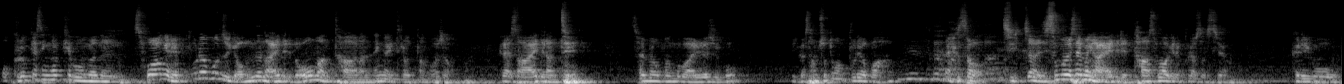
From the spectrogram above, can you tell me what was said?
어, 그렇게 생각해 보면은 소화기를 뿌려본 적이 없는 아이들이 너무 많다라는 생각이 들었던 거죠. 그래서 아이들한테 설명 방법 알려주고 이거 3초 동안 뿌려봐. 그래서 진짜 23명의 아이들이 다 소화기를 뿌렸었어요. 그리고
